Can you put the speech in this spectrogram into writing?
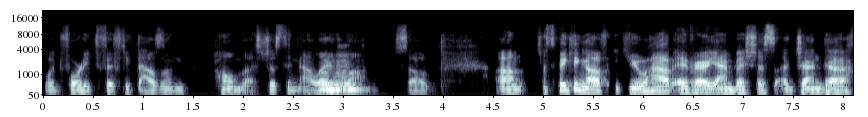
what 40 to 50,000 homeless just in LA mm-hmm. alone. So, um, speaking of, you have a very ambitious agenda.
